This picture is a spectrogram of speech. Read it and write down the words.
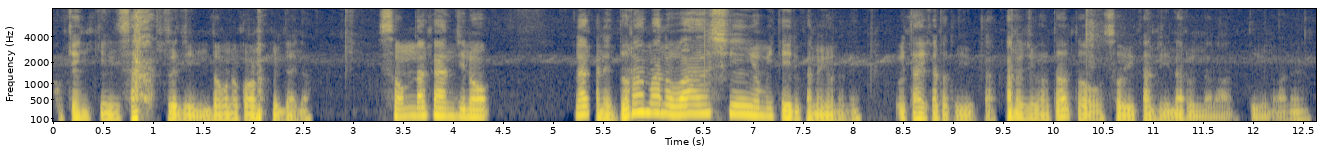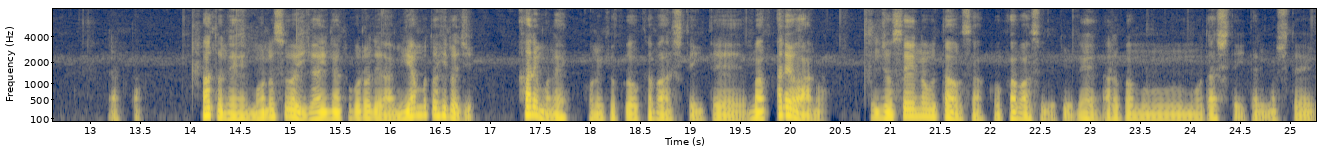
保険金殺人どうのこうのみたいな。そんな感じの、なんかね、ドラマのワンシーンを見ているかのようなね、歌い方というか、彼女が歌うとそういう感じになるんだなっていうのがね、あった。あとね、ものすごい意外なところでは宮本浩次。彼もね、この曲をカバーしていて、まあ彼はあの、女性の歌をさ、こうカバーするというね、アルバムも出していたりもして、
